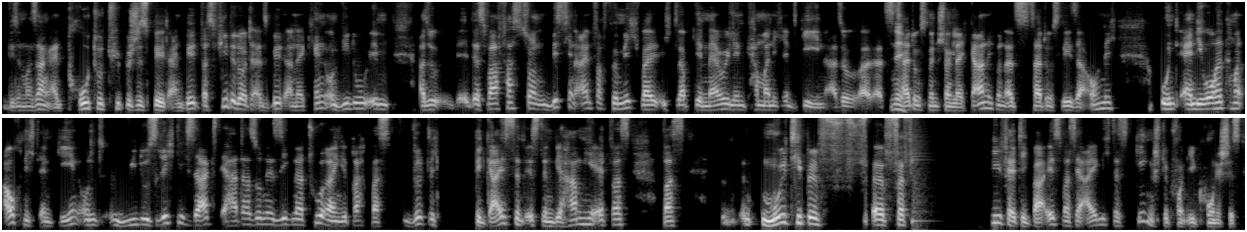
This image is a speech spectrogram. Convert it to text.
wie soll man sagen, ein prototypisches Bild, ein Bild, was viele Leute als Bild anerkennen und wie du eben, also das war fast schon ein bisschen einfach für mich, weil ich glaube, dem Marilyn kann man nicht entgehen. Also als Nee. Zeitungsmensch dann gleich gar nicht und als Zeitungsleser auch nicht. Und Andy Warhol kann man auch nicht entgehen. Und wie du es richtig sagst, er hat da so eine Signatur reingebracht, was wirklich begeistert ist, denn wir haben hier etwas, was multiple f- äh, vervielfältigbar ist, was ja eigentlich das Gegenstück von ikonisch ist.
